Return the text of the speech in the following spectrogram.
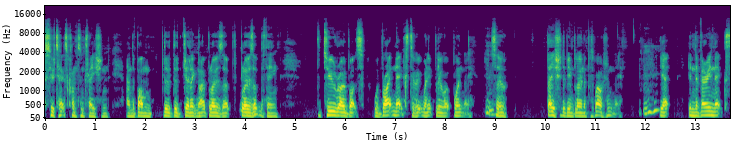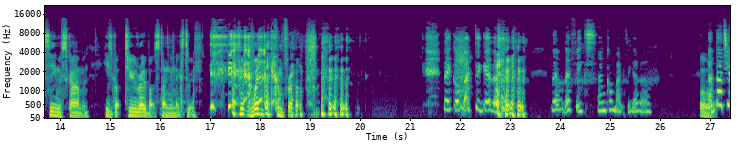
Sutekh's concentration, and the bomb, the, the gelignite blows up, blows up the thing. The two robots were right next to it when it blew up, weren't they? So they should have been blown up as well, shouldn't they? Mhm. Yet in the very next scene with Scarman, he's got two robots standing next to him. Where did they come from? They come back together. they, they fix and come back together. oh, And that you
